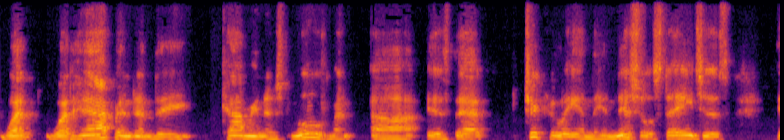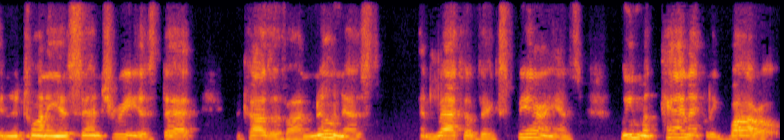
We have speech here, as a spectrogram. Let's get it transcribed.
what, what happened in the communist movement uh, is that, particularly in the initial stages in the 20th century, is that because of our newness and lack of experience, we mechanically borrowed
